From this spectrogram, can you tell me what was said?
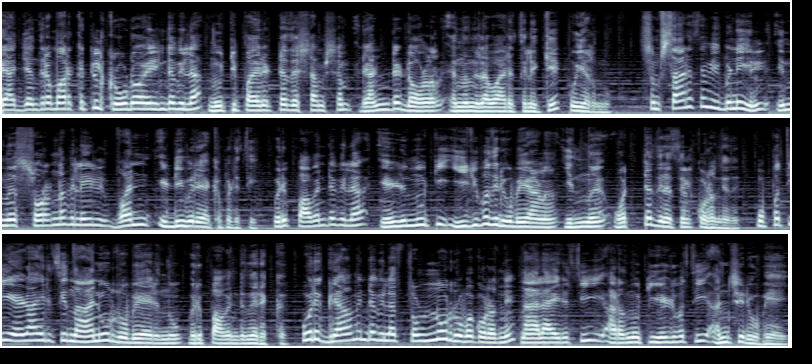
രാജ്യാന്തര മാർക്കറ്റിൽ ക്രൂഡ് ഓയിലിന്റെ വില നൂറ്റി പതിനെട്ട് ദശാംശം രണ്ട് ഡോളർ എന്ന നിലവാരത്തിലേക്ക് ഉയർന്നു. സംസ്ഥാനത്തെ വിപണിയിൽ ഇന്ന് സ്വർണവിലയിൽ വൻ ഇടിവ് രേഖപ്പെടുത്തി. ഒരു പവന്റെ വില എഴുന്നൂറ്റി ഇരുപത് രൂപയാണ് ഇന്ന് ഒറ്റ ദിനത്തിൽ കുറഞ്ഞത്. മുപ്പത്തി ഏഴായിരത്തി നാനൂറ് രൂപയായിരുന്നു ഒരു പവന്റെ നിരക്ക്. ഒരു ഗ്രാമിന്റെ വില തൊണ്ണൂറ് രൂപ കുറഞ്ഞ് നാലായിരത്തി അറുന്നൂറ്റി എഴുപത്തി അഞ്ച് രൂപയായി.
